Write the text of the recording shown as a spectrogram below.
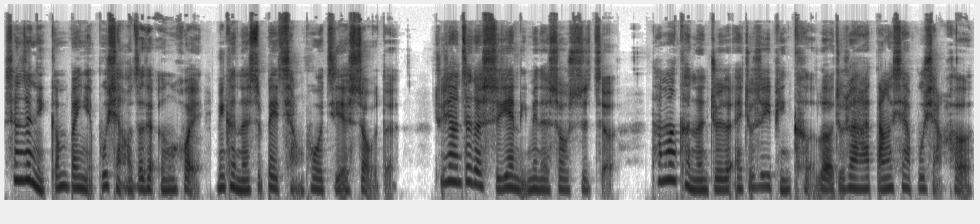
甚至你根本也不想要这个恩惠，你可能是被强迫接受的。就像这个实验里面的受试者，他们可能觉得，哎，就是一瓶可乐，就算他当下不想喝，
